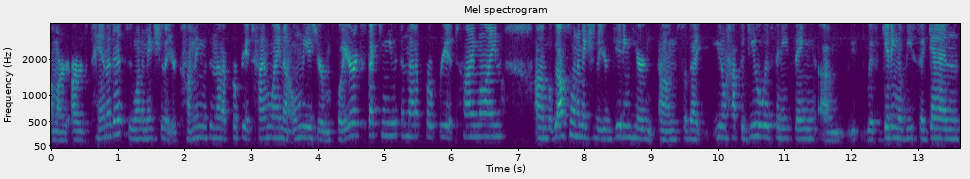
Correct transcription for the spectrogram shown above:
um, our, our candidates. We want to make sure that you're coming within that appropriate timeline. Not only is your employer expecting you within that appropriate timeline, um, but we also want to make sure that you're getting here um, so that you don't have to deal with anything um, with getting a visa again,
